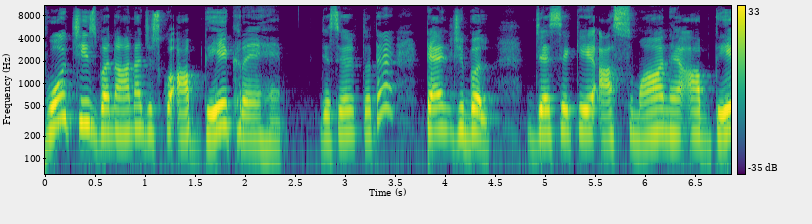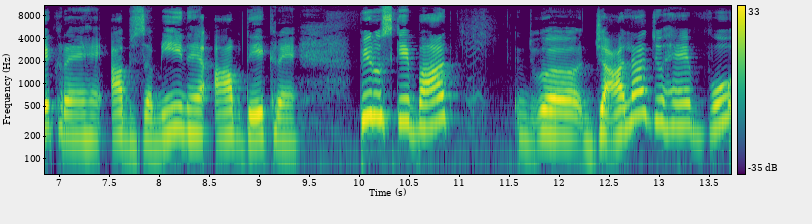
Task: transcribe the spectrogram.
وہ چیز بنانا جس کو آپ دیکھ رہے ہیں۔ جیسے تو ہے ٹینجبل جیسے کہ آسمان ہے، آپ دیکھ رہے ہیں، آپ زمین ہے، آپ دیکھ رہے ہیں۔ پھر اس کے بعد جالا جو ہے وہ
